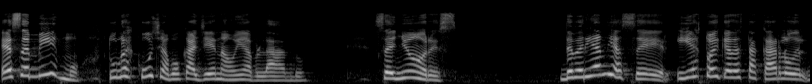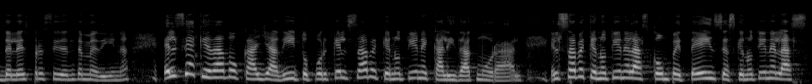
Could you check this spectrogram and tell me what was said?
Ese mismo, tú lo escuchas boca llena hoy hablando. Señores, deberían de hacer, y esto hay que destacarlo del, expresidente Medina, él se ha quedado calladito porque él sabe que no tiene calidad moral, él sabe que no tiene las competencias, que no tiene las,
